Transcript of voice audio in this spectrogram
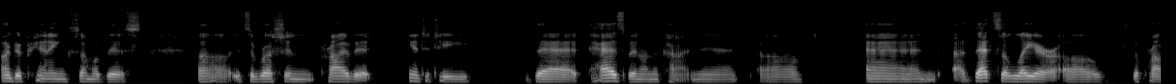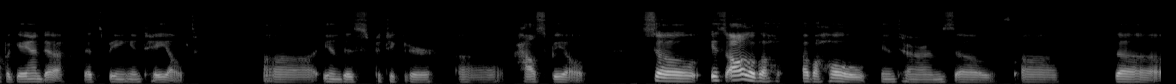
underpinning some of this. Uh, it's a Russian private entity that has been on the continent. Uh, and uh, that's a layer of the propaganda that's being entailed uh, in this particular uh, House bill. So it's all of a, of a whole in terms of uh, the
